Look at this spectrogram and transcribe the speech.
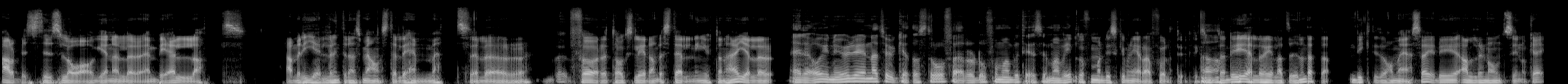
arbetstidslagen eller MBL, att ja, men det gäller inte den som är anställd i hemmet eller företagsledande ställning, utan här gäller, Eller oj, nu är det naturkatastrof här och då får man bete sig hur man vill. då får man diskriminera fullt ut. Liksom. Ja. Det gäller hela tiden detta. Viktigt att ha med sig. Det är aldrig någonsin okej.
